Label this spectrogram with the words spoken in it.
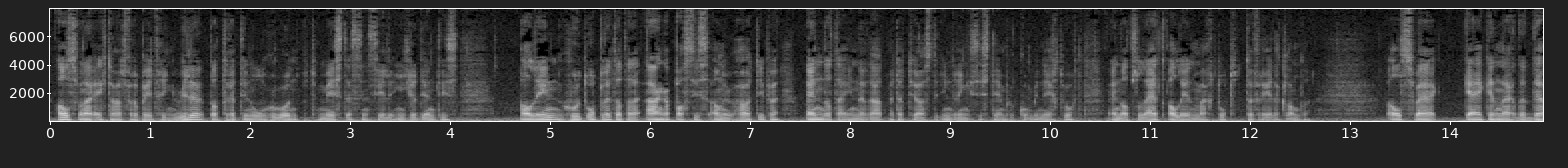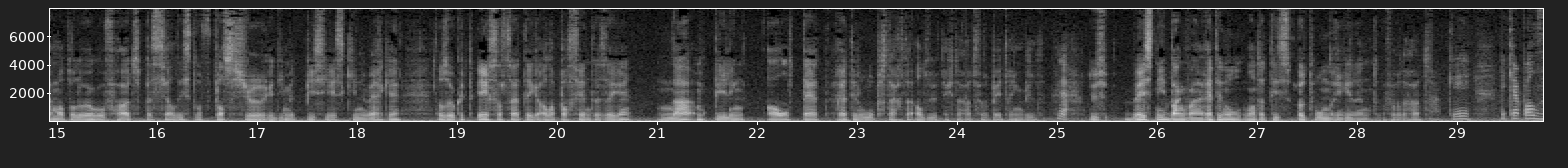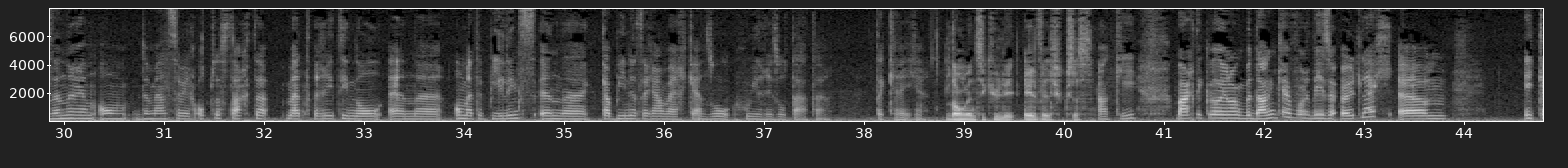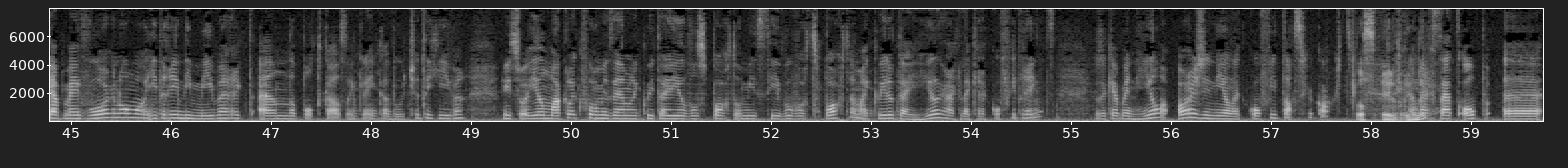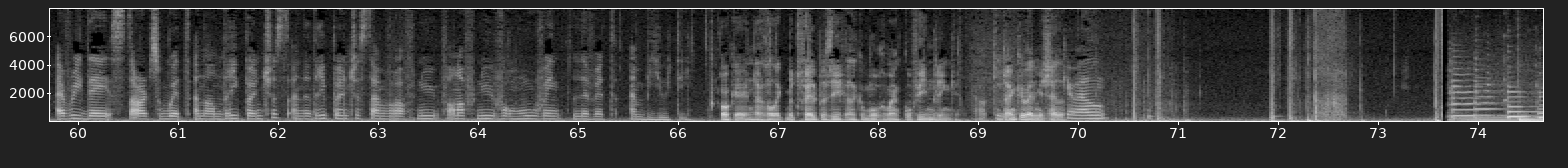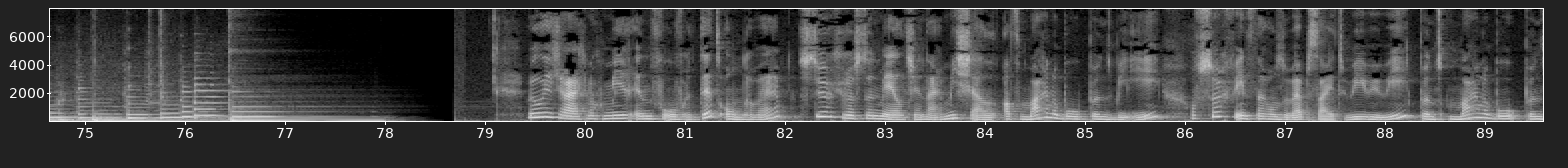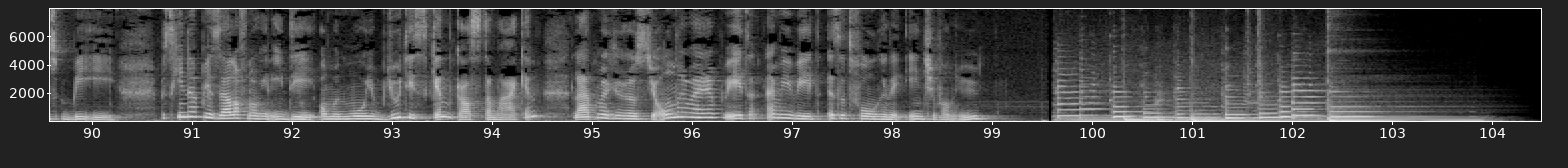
als we naar echte huidverbetering willen, dat retinol gewoon het meest essentiële ingrediënt is. Alleen goed opletten dat hij aangepast is aan uw huidtype en dat hij inderdaad met het juiste indringingssysteem gecombineerd wordt. En dat leidt alleen maar tot tevreden klanten. Als wij kijken naar de dermatoloog of huidspecialist of plastische chirurgen die met PCA skin werken, dat is ook het eerste dat zij tegen alle patiënten zeggen. Na een peeling altijd retinol opstarten als u echte huidverbetering wilt. Ja. Dus wees niet bang van retinol, want het is het wonderingrediënt voor de huid. Oké, ik heb al zin erin om de mensen weer op te starten met retinol en eh, om met de peelings in de cabine te gaan werken en zo goede resultaten te krijgen. Dan wens ik jullie heel veel succes. Oké, Bart, ik wil je nog bedanken voor deze uitleg. Ehm, ik heb mij voorgenomen om iedereen die meewerkt aan de podcast een klein cadeautje te geven. Nu, het zou heel makkelijk voor me zijn, want ik weet dat je heel veel sport om iets te geven voor het sporten. Maar ik weet ook dat je heel graag lekkere koffie drinkt. Dus ik heb een hele originele koffietas gekocht. Dat is heel En daar vriendelijk. staat op eh, Every day starts with en dan drie puntjes. En de drie puntjes staan vanaf nu, vanaf nu voor moving, live it en beauty. Oké, daar zal ik met veel plezier elke morgen mijn koffie in drinken. Oké. Dankjewel, Michel. Dankjewel. Wil je graag nog meer info over dit onderwerp? Stuur gerust een mailtje naar michel.marlebo.be of surf eens naar onze website www.marlebo.be. Misschien heb je zelf nog een idee om een mooie beauty skincast te maken? Laat me gerust je onderwerp weten en wie weet is het volgende eentje van u.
